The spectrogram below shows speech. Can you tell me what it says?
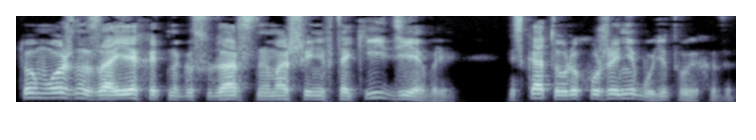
то можно заехать на государственной машине в такие дебри, из которых уже не будет выхода.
